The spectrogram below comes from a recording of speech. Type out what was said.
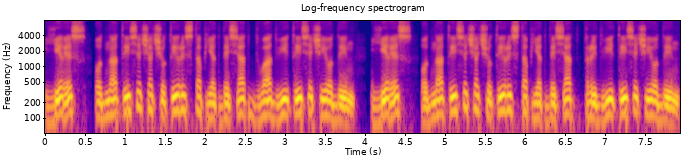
ЄС 1452-2001, єС 1453-2001,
